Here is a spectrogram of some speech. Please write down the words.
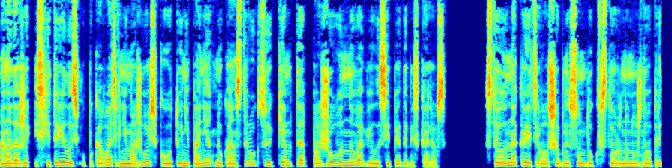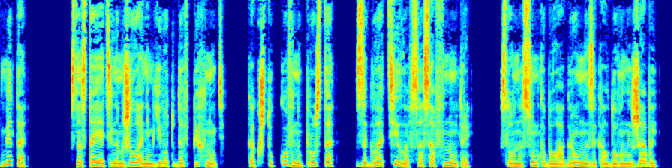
Она даже исхитрилась упаковать в неможоську ту непонятную конструкцию кем-то пожеванного велосипеда без колес. Стоило накрыть волшебный сундук в сторону нужного предмета, с настоятельным желанием его туда впихнуть, как штуковину просто заглотила, всосав внутрь, словно сумка была огромной заколдованной жабой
